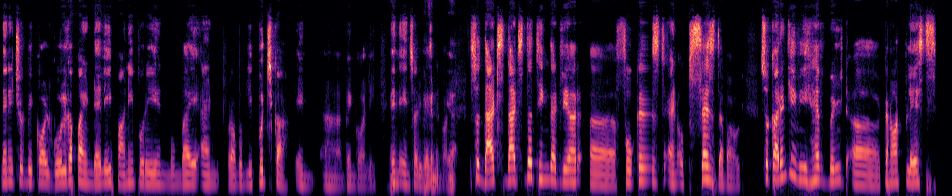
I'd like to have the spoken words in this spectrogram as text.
then it should be called Golgappa in Delhi, Pani Puri in Mumbai, and probably Puchka in uh, Bengali. Yeah. In in sorry West Bengal. Yeah. So that's that's the thing that we are uh, focused and obsessed about. So currently we have built uh, Connaught Place,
